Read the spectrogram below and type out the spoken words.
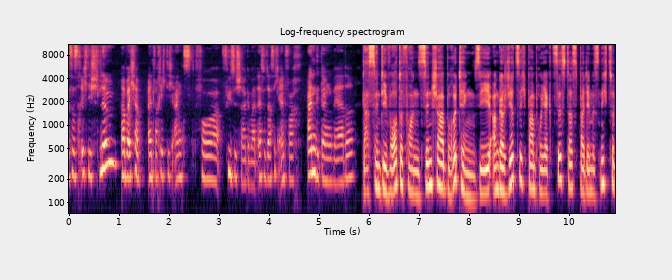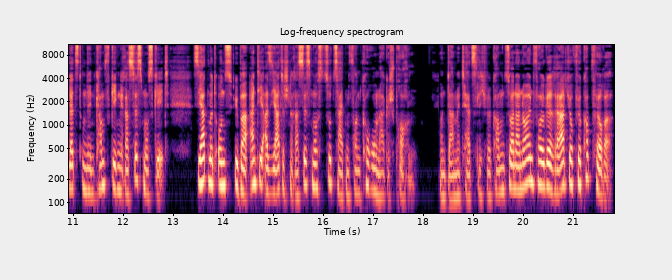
es ist richtig schlimm, aber ich habe einfach richtig Angst vor physischer Gewalt, also dass ich einfach angegangen werde. Das sind die Worte von Sincha Brütting. Sie engagiert sich beim Projekt Sisters, bei dem es nicht zuletzt um den Kampf gegen Rassismus geht. Sie hat mit uns über antiasiatischen Rassismus zu Zeiten von Corona gesprochen. Und damit herzlich willkommen zu einer neuen Folge Radio für Kopfhörer.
